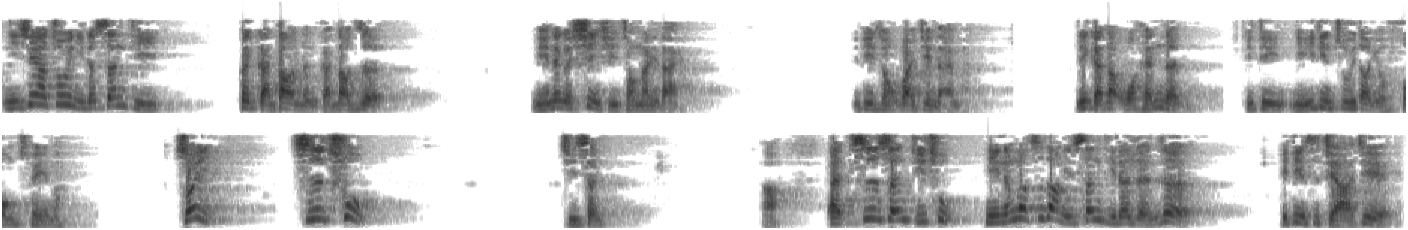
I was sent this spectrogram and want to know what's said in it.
你现在注意你的身体会感到冷感到热，你那个信息从哪里来？一定从外界来嘛？你感到我很冷，一定你一定注意到有风吹嘛？所以知处即生啊。呃，知身即处，你能够知道你身体的冷热，一定是假借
